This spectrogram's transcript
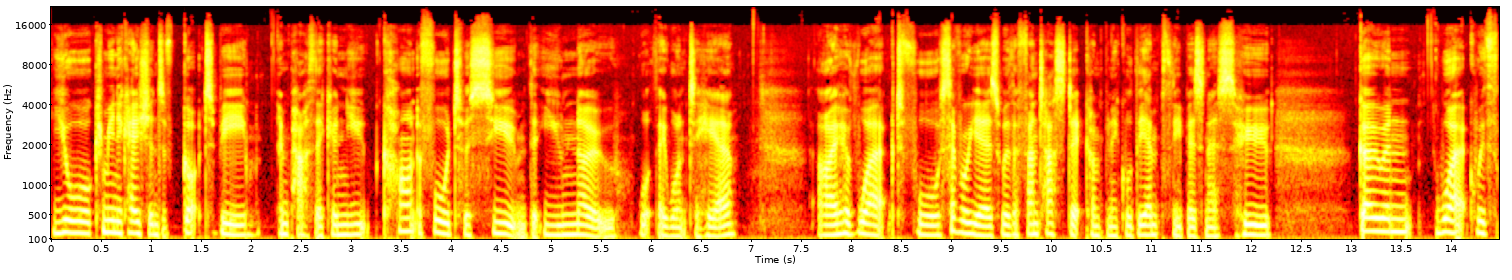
Your communications have got to be empathic, and you can't afford to assume that you know what they want to hear. I have worked for several years with a fantastic company called the Empathy Business who go and work with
